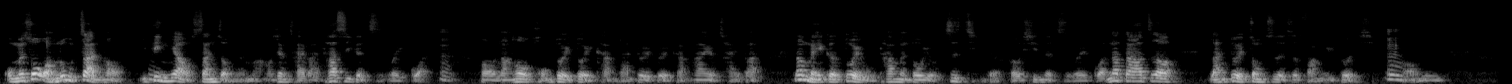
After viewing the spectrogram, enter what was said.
我们说网络战哦，一定要三种人嘛，好像裁判他是一个指挥官，嗯，哦，然后红队对抗，蓝队对抗，他有裁判。那每个队伍他们都有自己的核心的指挥官。那大家知道蓝队重视的是防御队形。嗯，哦，你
